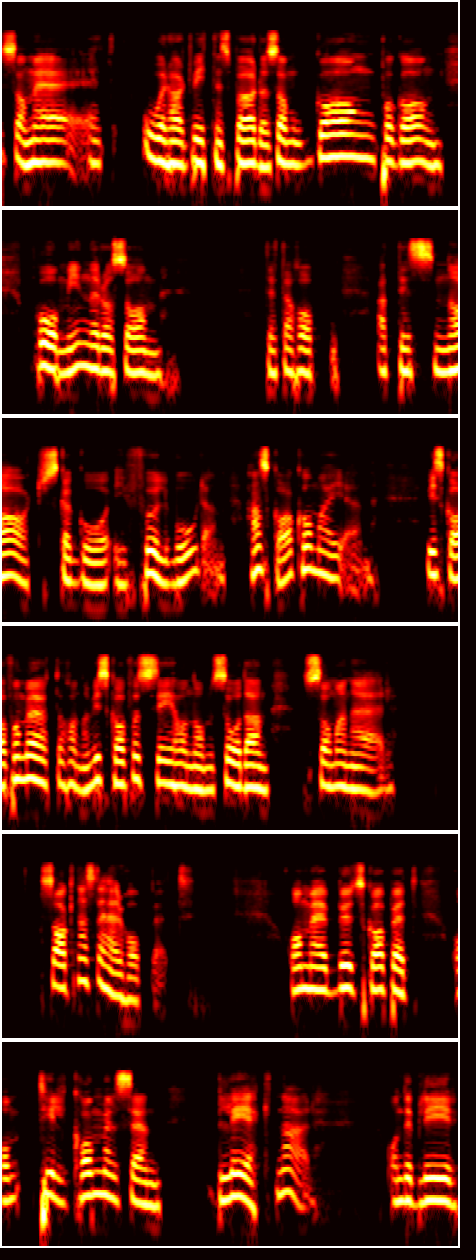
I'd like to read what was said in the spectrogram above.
som är ett oerhört vittnesbörd och som gång på gång påminner oss om detta hopp att det snart ska gå i fullbordan. Han ska komma igen. Vi ska få möta honom, vi ska få se honom sådan som han är. Saknas det här hoppet? Om budskapet om tillkommelsen bleknar, om det blir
